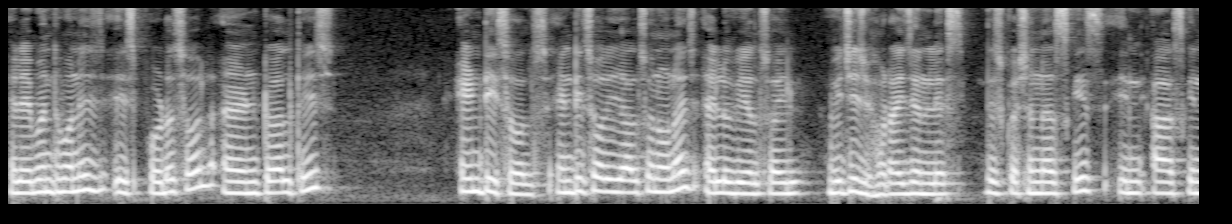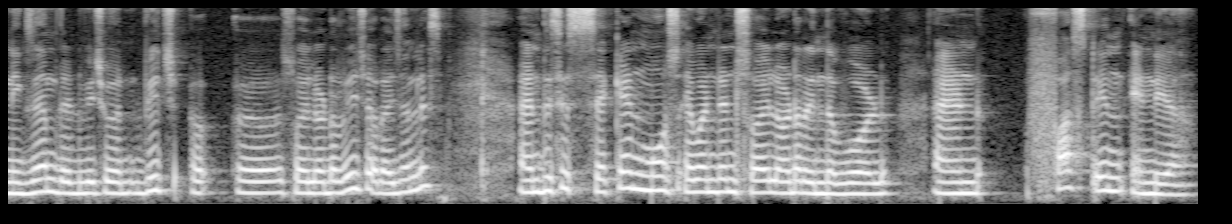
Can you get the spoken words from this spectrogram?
11th one is, is podosol. And 12th is Entisols. Entisol is also known as alluvial soil, which is horizonless. This question asked is in asked in exam that which one which uh, uh, soil order is horizonless, and this is second most abundant soil order in the world and first in India.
